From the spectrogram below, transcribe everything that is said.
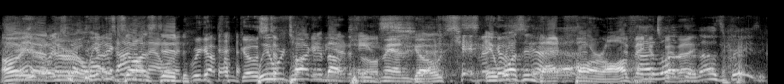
Oh yeah, no, no, no. We've of time on that exhausted. We got from ghosts. We to were talking about caveman ghosts. caveman it ghosts, wasn't yeah. that far off. I loved it. That was crazy.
